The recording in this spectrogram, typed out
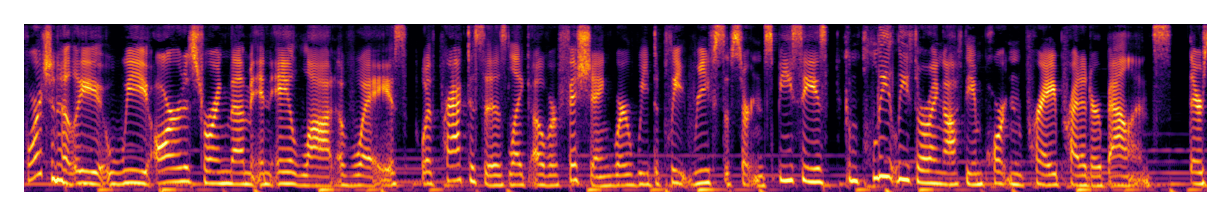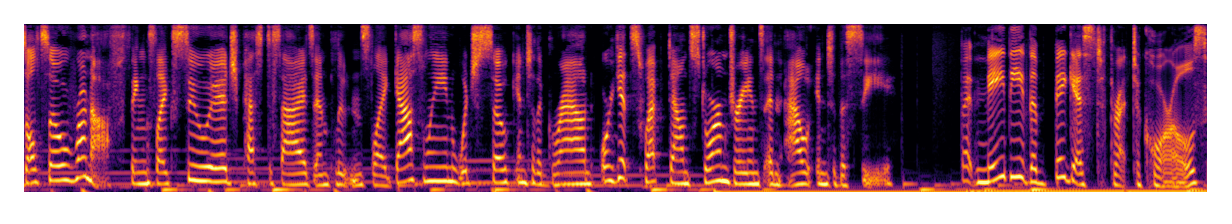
Unfortunately, we are destroying them in a lot of ways, with practices like overfishing, where we deplete reefs of certain species, completely throwing off the important prey predator balance. There's also runoff, things like sewage, pesticides, and pollutants like gasoline, which soak into the ground or get swept down storm drains and out into the sea. But maybe the biggest threat to corals,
